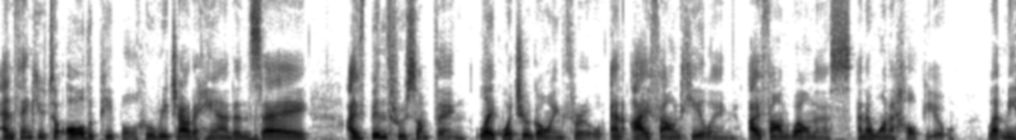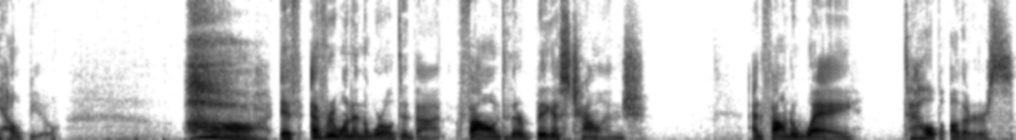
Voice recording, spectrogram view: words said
And thank you to all the people who reach out a hand and say, I've been through something like what you're going through, and I found healing, I found wellness, and I want to help you. Let me help you. if everyone in the world did that, found their biggest challenge and found a way to help others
